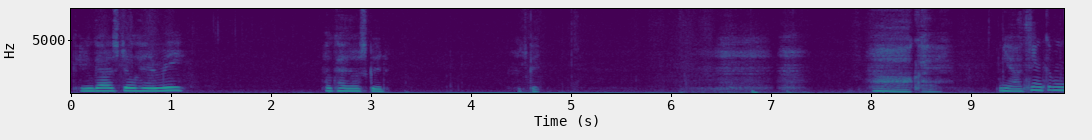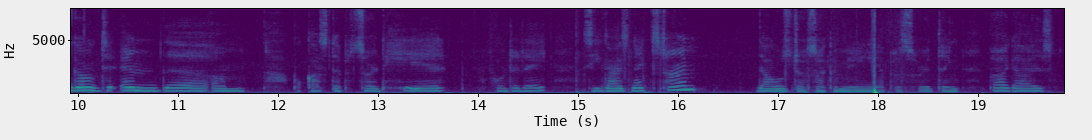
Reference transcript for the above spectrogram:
Can you guys still hear me? Okay, that's good. That's good. Okay. Yeah, I think I'm going to end the um, podcast episode here for today. See you guys next time. That was just like a mini episode thing. Bye, guys.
